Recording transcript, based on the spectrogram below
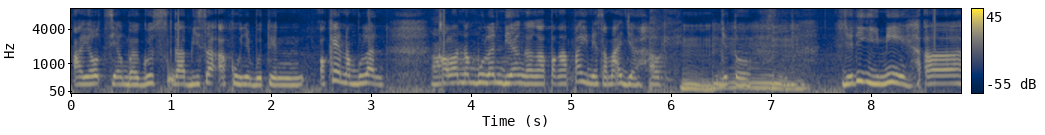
IELTS yang bagus, nggak bisa aku nyebutin. Oke, enam bulan. Kalau enam bulan dia nggak ngapa-ngapain ya sama aja, Oke. gitu. Jadi gini, eh,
